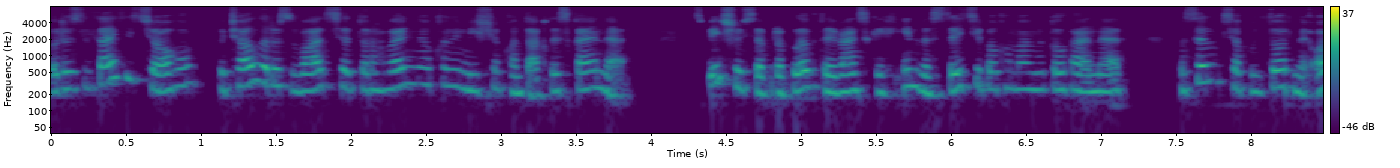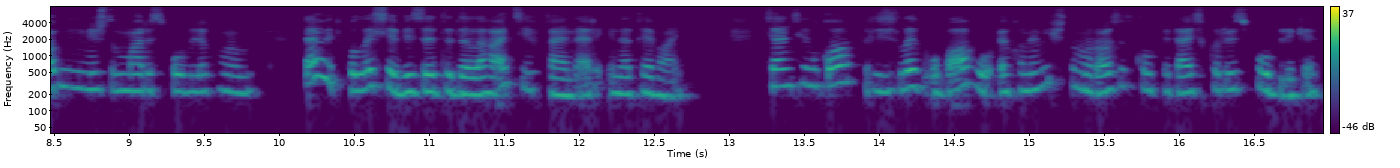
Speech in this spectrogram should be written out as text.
У результаті цього почали розвиватися торговельно-економічні контакти з КНР, збільшився приплив тайванських інвестицій в економіку КНР, посилився культурний обмін між двома республіками та відбулися візити делегацій в КНР і на Тайвань. Цян Цінко приділив увагу економічному розвитку Китайської республіки,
